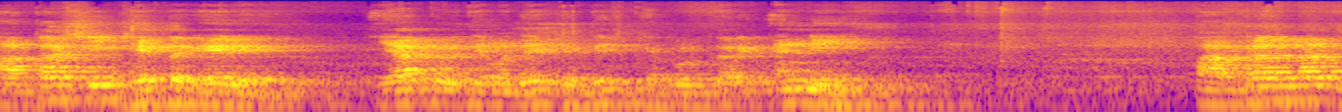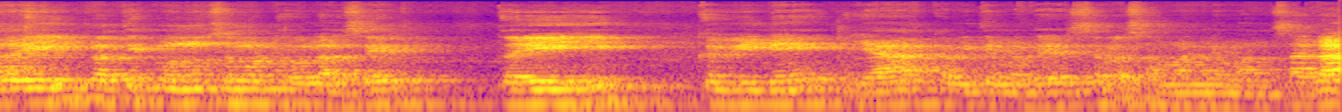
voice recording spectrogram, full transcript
आकाशी झेप गेले या कवितेमध्ये जगदीश खेपुळकर यांनी पाखराला जरी प्रतीक म्हणून समोर ठेवलं असेल तरीही कवीने या कवितेमध्ये सर्वसामान्य माणसाला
